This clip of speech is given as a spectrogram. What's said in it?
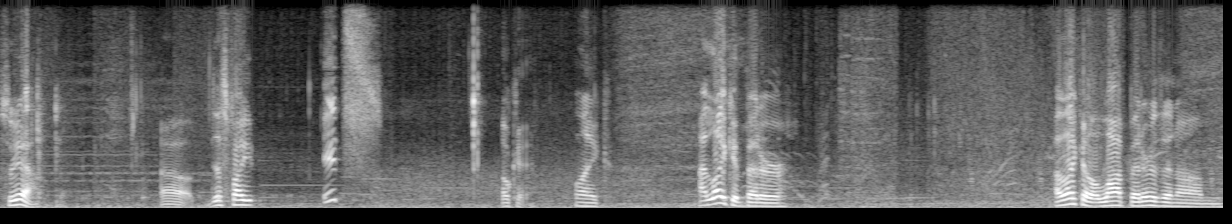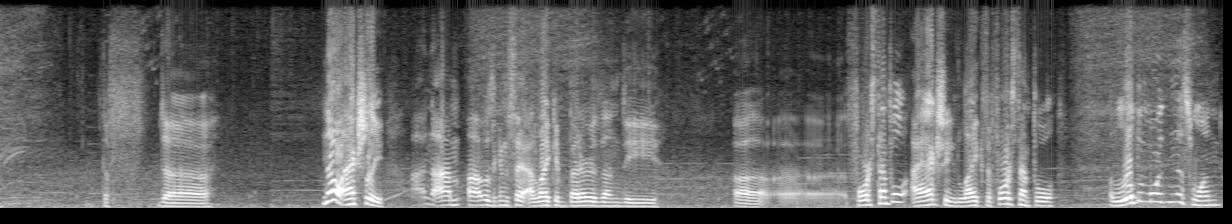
So yeah, uh, this fight, it's okay. Like, I like it better. I like it a lot better than um the the. No, actually, I, I was gonna say I like it better than the uh, uh, Forest Temple. I actually like the Forest Temple a little bit more than this one.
